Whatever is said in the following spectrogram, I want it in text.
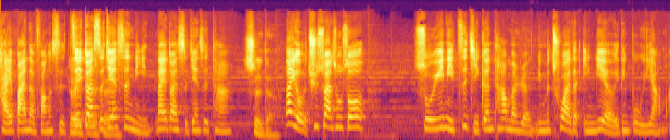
排班的方式，对对对这段时间是你，那一段时间是他。是的，那有去算出说，属于你自己跟他们人，你们出来的营业额一定不一样嘛？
